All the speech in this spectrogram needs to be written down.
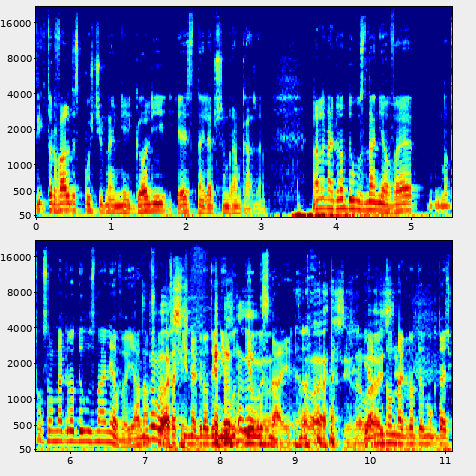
Wiktor Valdes puścił najmniej goli, jest najlepszym bramkarzem. No ale nagrody uznaniowe, no to są nagrody uznaniowe. Ja na No przykład właśnie. takiej nagrody nie, nie uznaję. No właśnie, no ja bym tą nagrodę mógł dać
